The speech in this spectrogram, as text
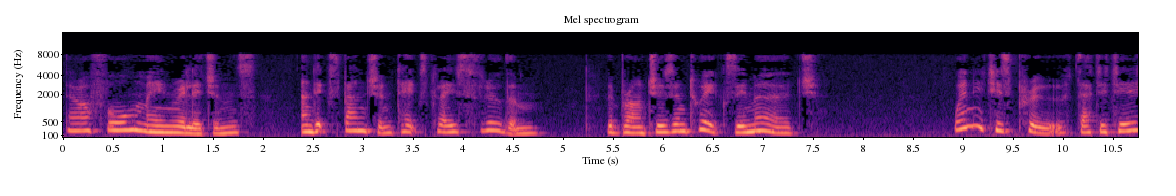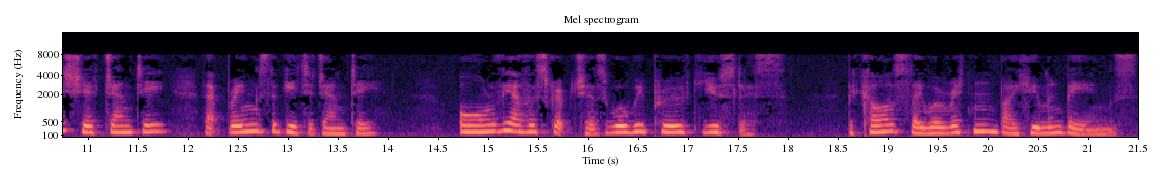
There are four main religions, and expansion takes place through them. The branches and twigs emerge. When it is proved that it is Shiv Jayanti that brings the Gita Jayanti, all the other scriptures will be proved useless because they were written by human beings.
